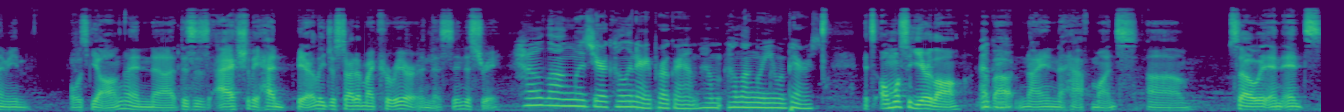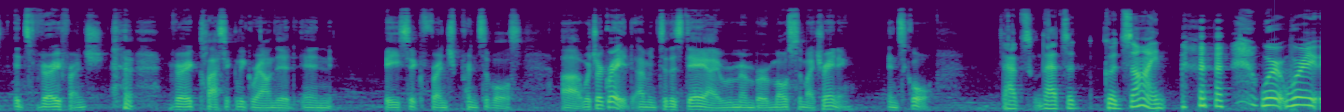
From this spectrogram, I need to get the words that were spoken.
I mean, I was young, and uh, this is I actually had barely just started my career in this industry. How long was your culinary program? How, how long were you in Paris? It's almost a year long, about nine and a half months. Um, so, and it's it's very French, very classically grounded in basic French principles, uh, which are great. I mean, to this day, I remember most of my training in school. That's that's a good sign. were were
